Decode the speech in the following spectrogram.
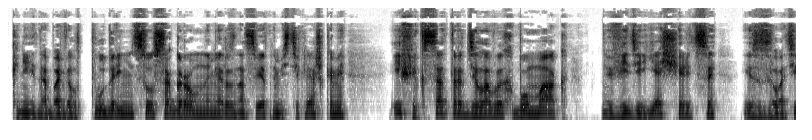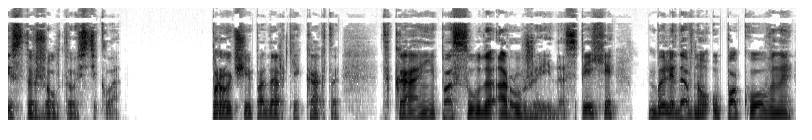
к ней добавил пудреницу с огромными разноцветными стекляшками и фиксатор деловых бумаг в виде ящерицы из золотисто-желтого стекла. Прочие подарки как-то ткани, посуда, оружие и доспехи были давно упакованы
